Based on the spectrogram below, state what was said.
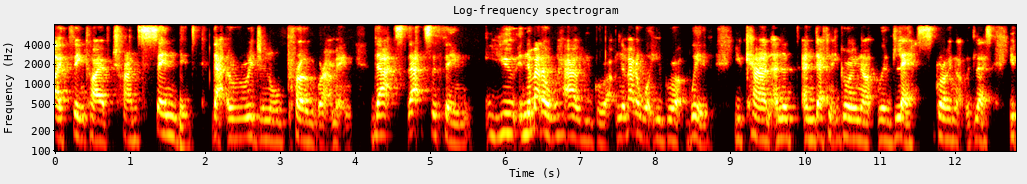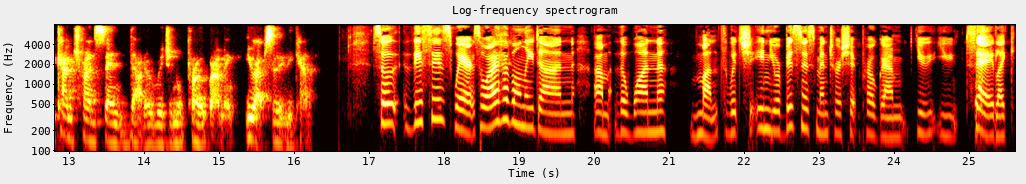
I think I have transcended that original programming. That's that's the thing. You no matter how you grew up, no matter what you grew up with, you can and and definitely growing up with less, growing up with less, you can transcend that original programming. You absolutely can. So this is where, so I have only done um, the one month, which in your business mentorship program, you, you say like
